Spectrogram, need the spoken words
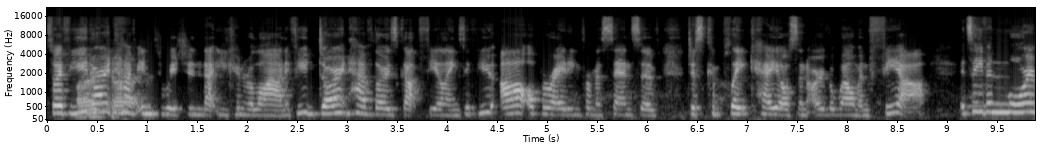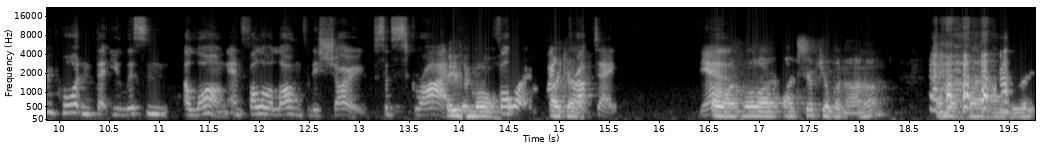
So if you don't have intuition that you can rely on, if you don't have those gut feelings, if you are operating from a sense of just complete chaos and overwhelm and fear, it's even more important that you listen along and follow along for this show. Subscribe, even more. follow, wait for Okay. updates. All Yeah. All right. well, I, I accept your banana. I'm not that hungry.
